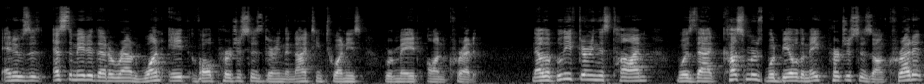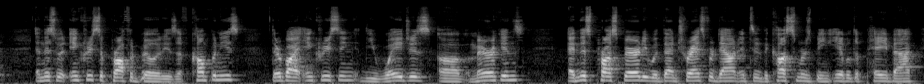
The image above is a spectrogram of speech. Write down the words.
and it was estimated that around one eighth of all purchases during the 1920s were made on credit. Now, the belief during this time was that customers would be able to make purchases on credit, and this would increase the profitabilities of companies, thereby increasing the wages of Americans. And this prosperity would then transfer down into the customers being able to pay back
